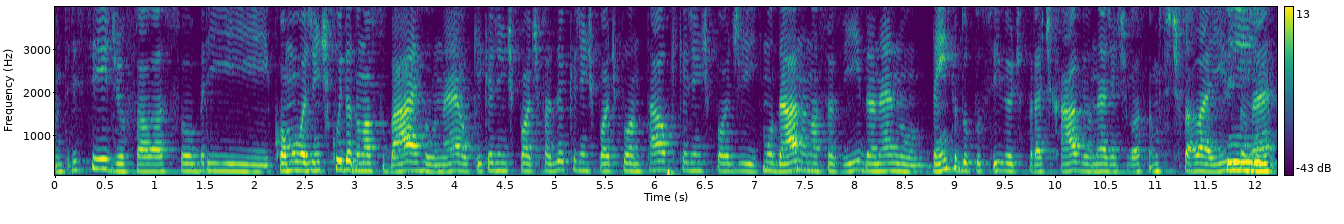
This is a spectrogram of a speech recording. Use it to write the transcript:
nutricídio, falar sobre como a gente cuida do nosso bairro, né? O que, que a gente pode fazer, o que a gente pode plantar, o que, que a gente pode mudar na nossa vida, né? No, dentro do possível de praticável, né? A gente gosta muito de falar isso, Sim. né?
